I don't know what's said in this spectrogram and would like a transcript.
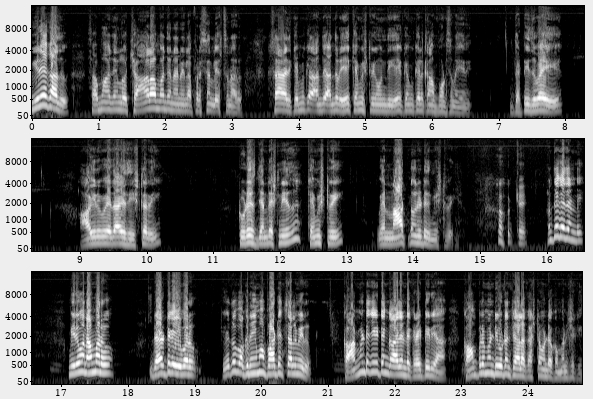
మీరే కాదు. సమాజంలో చాలామంది నన్ను ఇలా ప్రశ్నలు ఇస్తున్నారు సార్ అది కెమికల్ అందు అందులో ఏ కెమిస్ట్రీ ఉంది? ఏ కెమికల్ కాంపౌండ్స్ ఉన్నాయని that is why Ayurveda is history today's generation is chemistry when not known it is mystery okay. అంతే కదండి. మీరేమో నమ్మరు. డైరెక్ట్గా ఇవ్వరు. ఏదో ఒక నియమం పాటించాలి మీరు. కామెంట్ చేయటం కాదండి క్రైటీరియా. కాంప్లిమెంట్ ఇవ్వడం చాలా కష్టం అండి ఒక మనిషికి.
